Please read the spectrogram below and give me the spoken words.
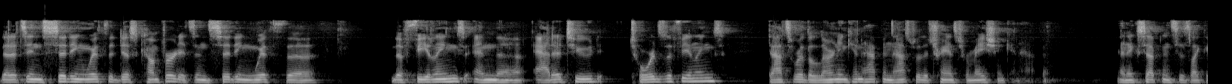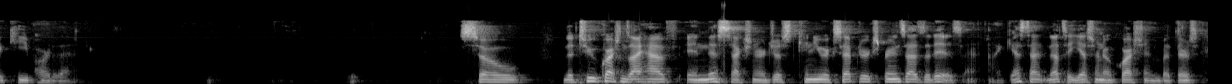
that it's in sitting with the discomfort, it's in sitting with the the feelings and the attitude towards the feelings. That's where the learning can happen. That's where the transformation can happen. And acceptance is like a key part of that. So the two questions I have in this section are just can you accept your experience as it is? I guess that, that's a yes or no question, but there's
